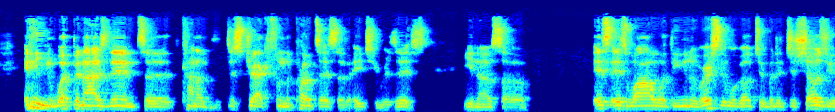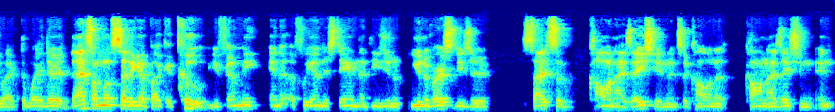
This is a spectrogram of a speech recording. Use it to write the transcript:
and weaponized them to kind of distract from the protests of HU Resist. You know, so it's, it's wild what the university will go to, but it just shows you like the way they're that's almost setting up like a coup. You feel me? And if we understand that these universities are sites of colonization, it's a colon, colonization in,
